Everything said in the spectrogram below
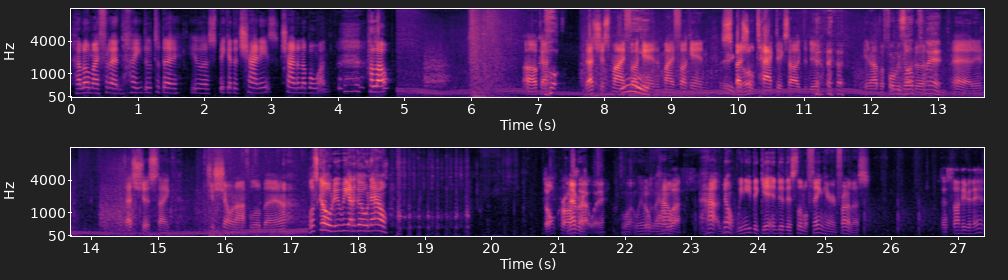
Hello, my friend. How you do today? You uh, speaking the Chinese? China number one. Hello. Oh, okay. That's just my Ooh. fucking my fucking special go. tactics I like to do. You know, before It we go all to planned. yeah, dude. That's just like just showing off a little bit. You know? Let's go, dude. We gotta go now. Don't cross Remember- that way. What, we, Go more how, left. How? No, we need to get into this little thing here in front of us. That's not even in.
